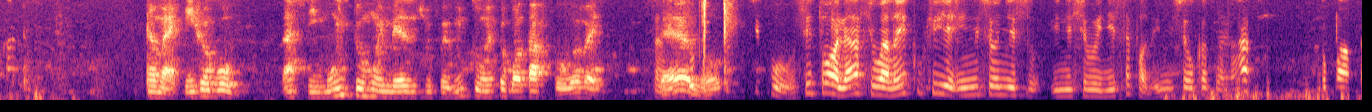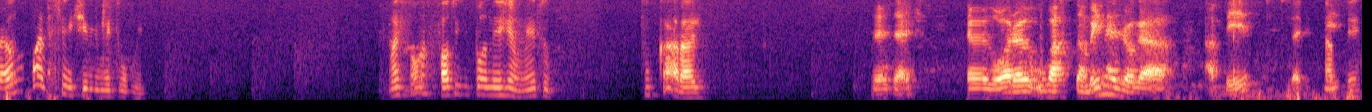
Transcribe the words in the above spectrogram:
caramba. Não, mas quem jogou assim, muito ruim mesmo, o time foi muito ruim, foi o Botafogo, velho. Cê é louco. Tipo, se tu olhasse o elenco que iniciou início, iniciou o início é foda, iniciou o campeonato, no papel não parece um time muito ruim. Mas foi uma falta de planejamento do caralho. Verdade. Agora o Vasco também, né? Joga a B, Série B.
